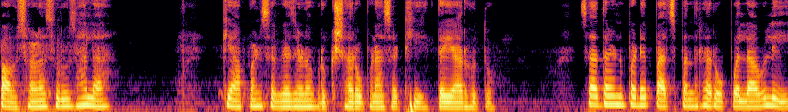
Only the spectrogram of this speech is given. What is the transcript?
पावसाळा सुरू झाला की आपण सगळेजणं वृक्षारोपणासाठी तयार होतो. साधारणपणे पाच पंधरा रोपं लावली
